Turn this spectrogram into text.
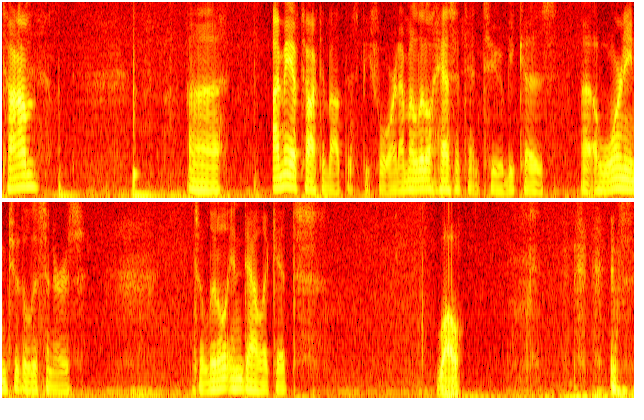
Tom, uh, I may have talked about this before, and I'm a little hesitant to because uh, a warning to the listeners. It's a little indelicate. Whoa. It's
